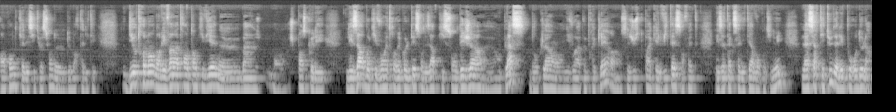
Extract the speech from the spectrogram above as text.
rend compte qu'il y a des situations de, mortalité. Dit autrement, dans les 20 à 30 ans qui viennent, euh, ben, je pense que les, arbres qui vont être récoltés sont des arbres qui sont déjà euh, en place. Donc là, on y voit à peu près clair. On ne sait juste pas à quelle vitesse, en fait, les attaques sanitaires vont continuer. L'incertitude, elle est pour au-delà.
